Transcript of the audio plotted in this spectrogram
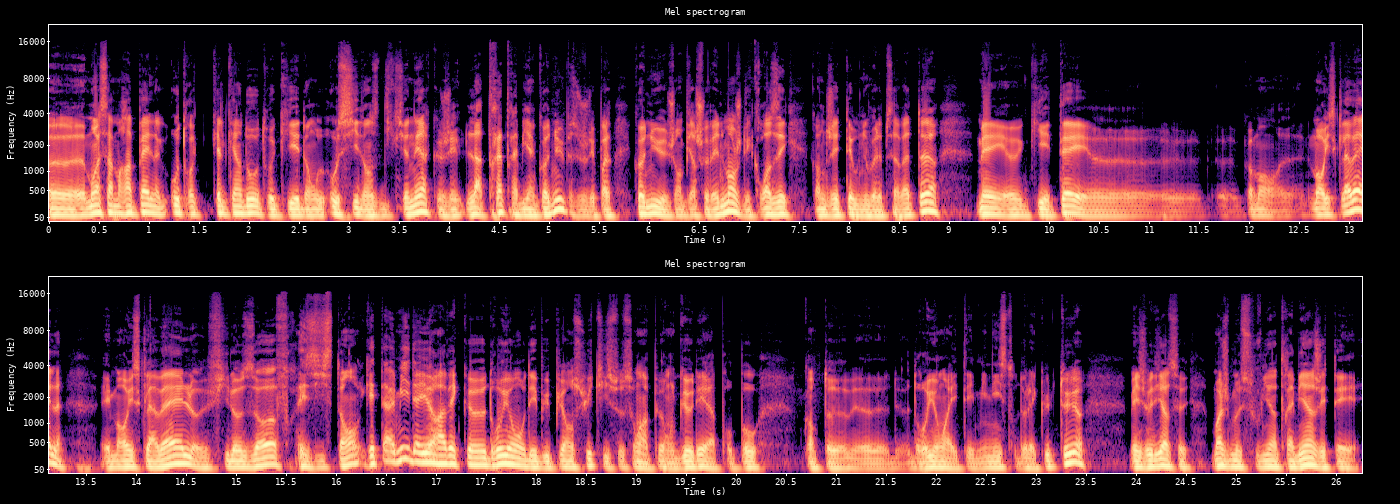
Euh, moi, ça me rappelle autre quelqu'un d'autre qui est dans- aussi dans ce dictionnaire que j'ai là très très bien connu parce que je l'ai pas connu Jean-Pierre Chevènement, je l'ai croisé quand j'étais au Nouvel Observateur, mais euh, qui était euh, euh, comment euh, Maurice Clavel. Et Maurice Clavel, euh, philosophe, résistant, qui était ami d'ailleurs avec euh, Druon au début, puis ensuite ils se sont un peu engueulés à propos quand euh, Drouillon a été ministre de la Culture. Mais je veux dire, moi, je me souviens très bien, j'étais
